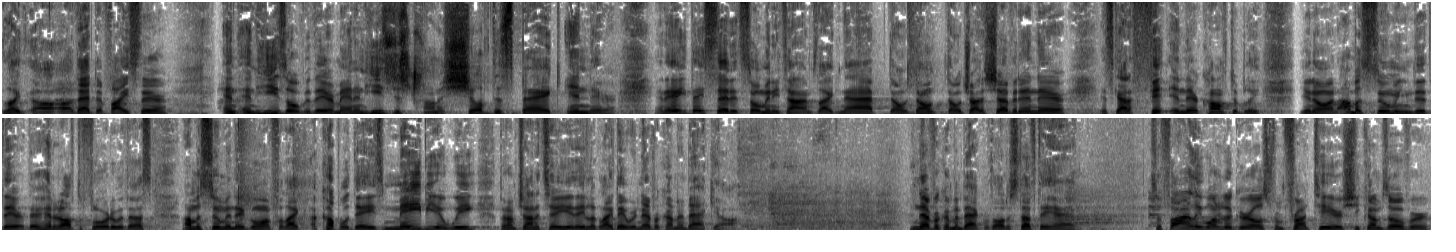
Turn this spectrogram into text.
like uh, uh that device there. And, and he's over there, man, and he's just trying to shove this bag in there. And they, they said it so many times, like, nah, don't, don't, don't try to shove it in there. It's got to fit in there comfortably. You know, and I'm assuming that they're, they're headed off to Florida with us. I'm assuming they're going for like a couple days, maybe a week, but I'm trying to tell you, they look like they were never coming back, y'all. Never coming back with all the stuff they had. So finally, one of the girls from Frontier, she comes over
